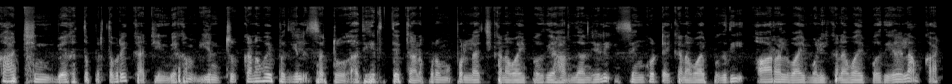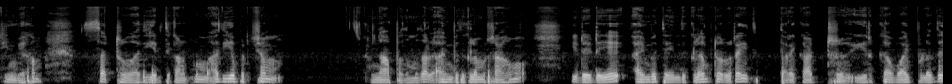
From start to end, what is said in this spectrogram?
காற்றின் வேகத்தை பொறுத்தவரை காற்றின் வேகம் இன்று கணவாய் பகுதியில் சற்று அதிகரித்தே காணப்படும் பொள்ளாச்சி கணவாய் பகுதியாக இருந்தாலும் சரி செங்கோட்டை கணவாய் பகுதி ஆரல் வாய்மொழி கணவாய் பகுதிகளெல்லாம் காற்றின் வேகம் சற்று அதிகரித்து காணப்படும். அதிகபட்சம் நாற்பது முதல் ஐம்பது கிலோமீட்டர் ஆகும் இடையிடையே ஐம்பத்தைந்து கிலோமீட்டர் வரை தரைக்காற்று இருக்க வாய்ப்புள்ளது.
